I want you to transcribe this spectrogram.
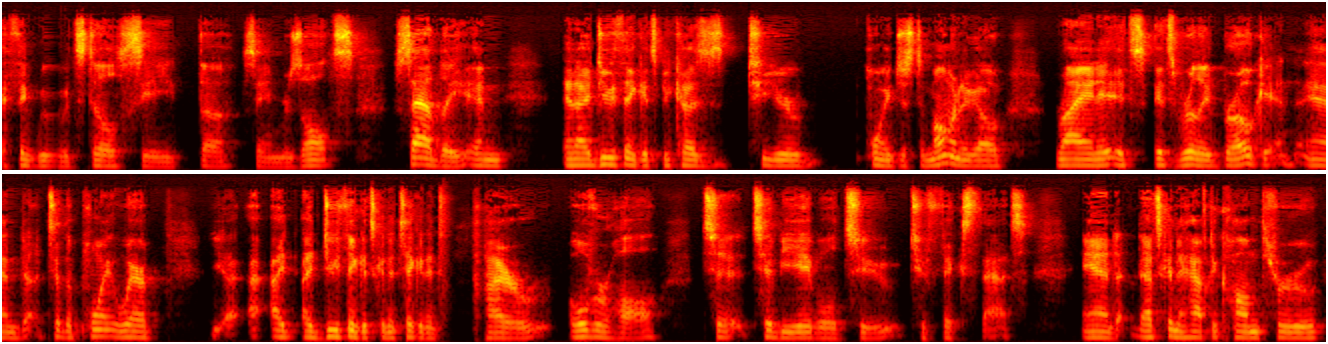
I think we would still see the same results. Sadly, and and I do think it's because to your point just a moment ago, Ryan, it's it's really broken, and to the point where I, I do think it's going to take an entire overhaul to to be able to to fix that, and that's going to have to come through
